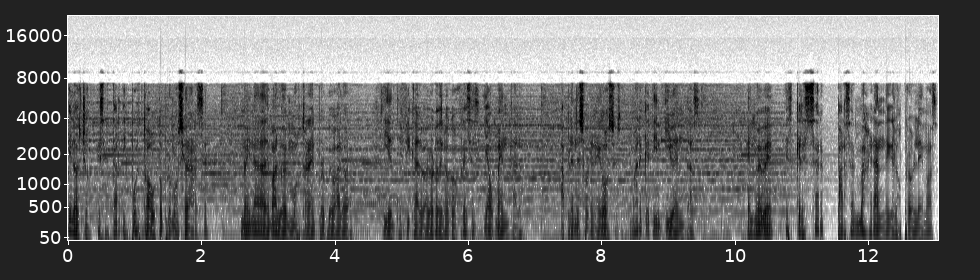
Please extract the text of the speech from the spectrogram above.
El 8 es estar dispuesto a autopromocionarse. No hay nada de malo en mostrar el propio valor. Identifica el valor de lo que ofreces y aumentalo. Aprende sobre negocios, marketing y ventas. El 9 es crecer para ser más grande que los problemas.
